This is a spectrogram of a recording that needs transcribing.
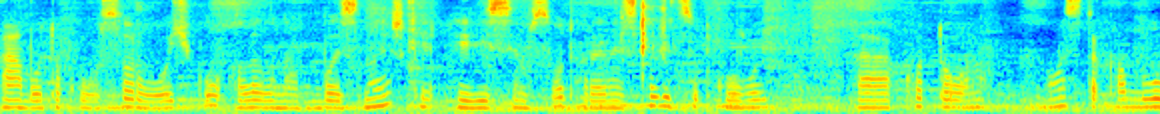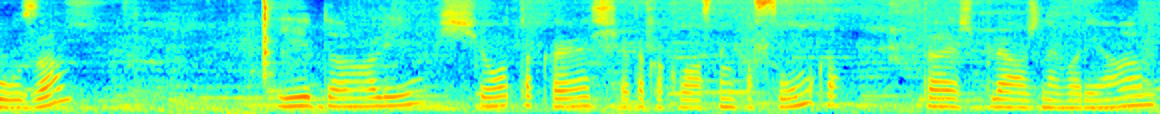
Або таку сорочку, але вона без знижки 800 гривень, 100% е, котон. Ось така блуза. І далі, що таке? Ще така класненька сумка. Теж пляжний варіант.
